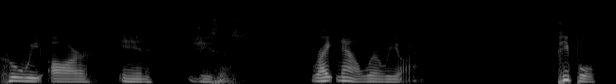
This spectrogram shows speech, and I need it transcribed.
who we are in Jesus right now where we are. People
